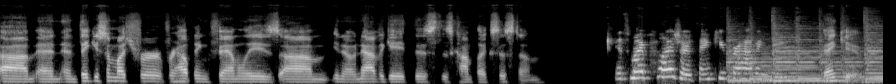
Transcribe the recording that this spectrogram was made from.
um, and and thank you so much for for helping families um, you know navigate this this complex system. it's my pleasure. Thank you for having me. Thank you.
